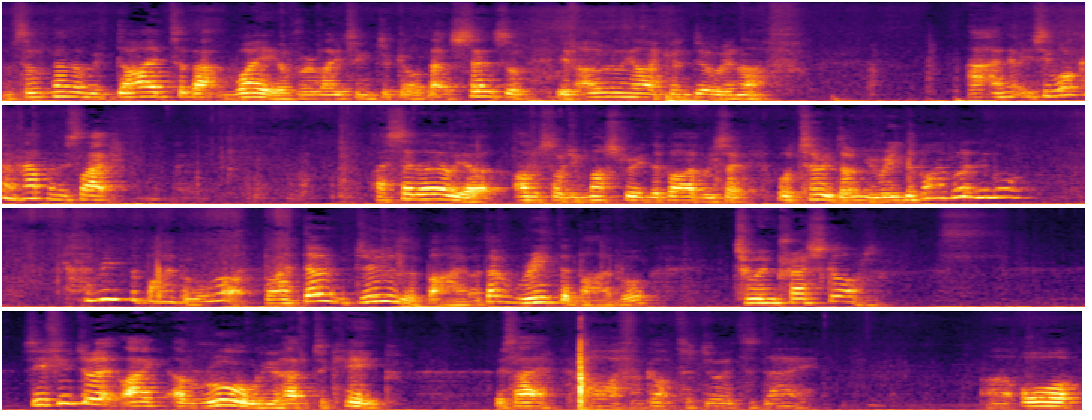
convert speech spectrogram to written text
And so, no, no, we've died to that way of relating to God. That sense of if only I can do enough. And you see, what can happen is like I said earlier, I was told you must read the Bible. You say, well, Terry, don't you read the Bible anymore? I read the Bible a lot, but I don't do the Bible. I don't read the Bible to impress God. See, if you do it like a rule you have to keep, it's like, oh, I forgot to do it today. Uh, or,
